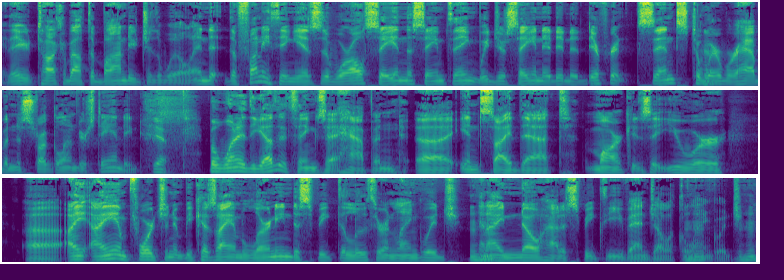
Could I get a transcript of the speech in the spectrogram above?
They talk about the bondage of the will. And the funny thing is that we're all saying the same thing. We're just saying it in a different sense to where we're having to struggle understanding. Yeah. But one of the other things that happened uh, inside that, Mark, is that you were. Uh, I, I am fortunate because I am learning to speak the Lutheran language and mm-hmm. I know how to speak the evangelical mm-hmm. language. Mm-hmm.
